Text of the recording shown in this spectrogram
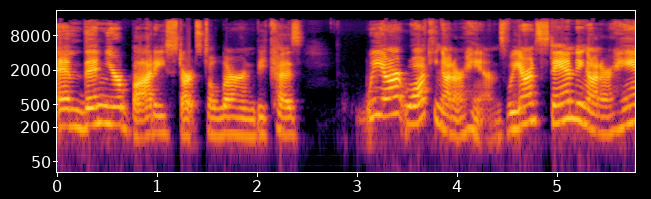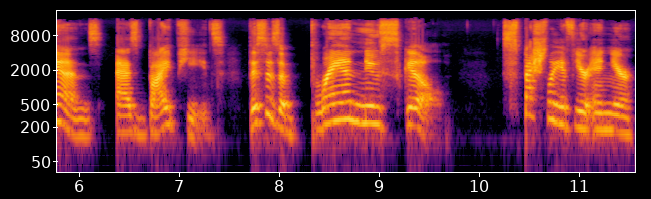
And then your body starts to learn because we aren't walking on our hands. We aren't standing on our hands as bipeds. This is a brand new skill, especially if you're in your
